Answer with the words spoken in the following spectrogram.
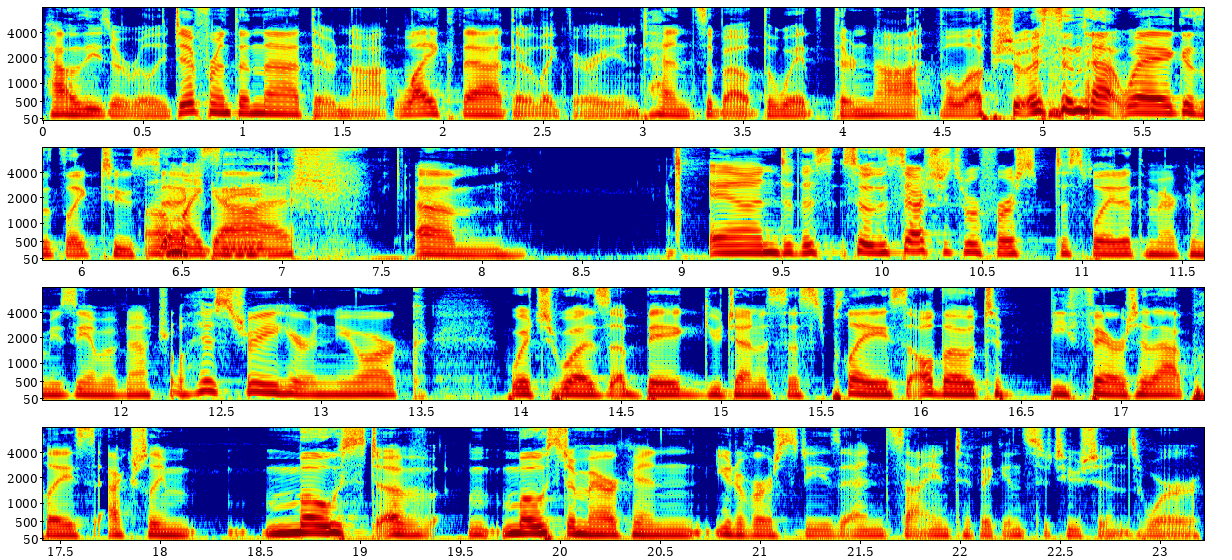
how these are really different than that. They're not like that. They're like very intense about the way that they're not voluptuous in that way because it's like too sexy. Oh my gosh. Um, and this, so the statues were first displayed at the American Museum of Natural History here in New York, which was a big eugenicist place. Although to be fair to that place, actually most of most American universities and scientific institutions were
